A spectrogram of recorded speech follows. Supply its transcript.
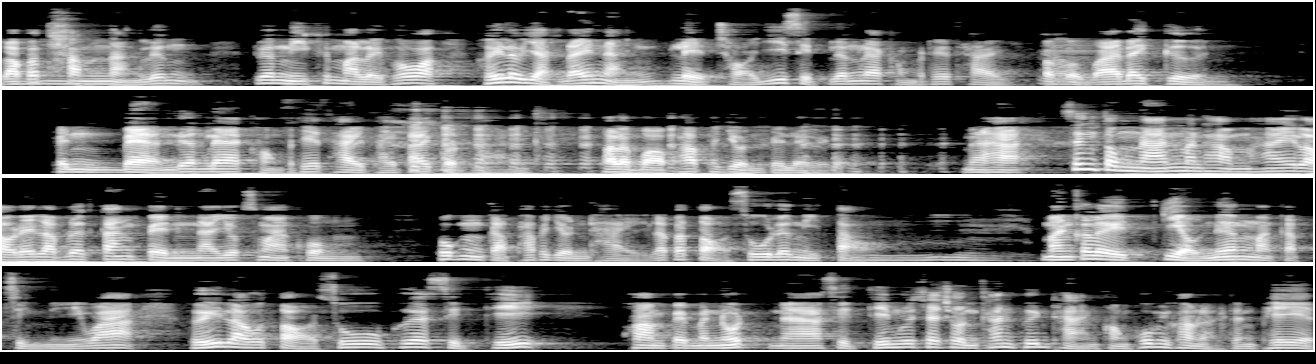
เราก็ทำหนังเรื่องเรื่องนี้ขึ้นมาเลยเพราะว่าเฮ้ยเราอยากได้หนังเลทฉอ20 เรื่องแรกของประเทศไทย ปรากฏว่าได้เกิน เป็นแบรนด์เรื่องแรกของประเทศไทยภายใต้กฎหมายพรบภาพยนตร์ไปเลย นะฮะซึ่งตรงนั้นมันทำให้เราได้รับเลือกตั้งเป็นนายกสมาคมผู้กำกับภาพยนตร์ไทย แล้วก็ต่อสู้เรื่องนี้ต่อออืมมันก็เลยเกี่ยวเนื่องมากับสิ่งนี้ว่าเฮ้ยเราต่อสู้เพื่อสิทธิความเป็นมนุษย์นะสิทธิมนุษยชนขั้นพื้นฐานของผู้มีความหลากหลายทางเพศ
